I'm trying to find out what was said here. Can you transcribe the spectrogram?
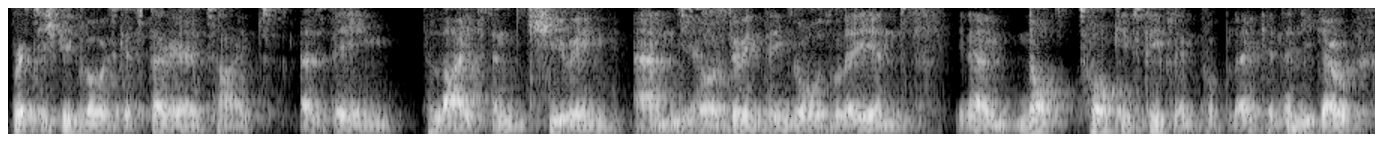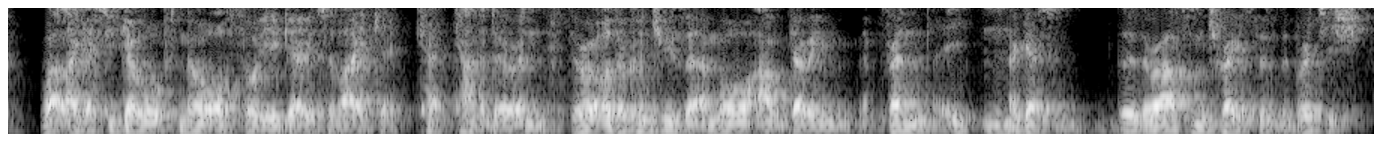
British people always get stereotyped as being polite and queuing and sort of doing things orderly and you know not talking to people in public. And then you go well I guess you go up north or you go to like Canada and there are other countries that are more outgoing and friendly. Mm. I guess there, there are some traits of the British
